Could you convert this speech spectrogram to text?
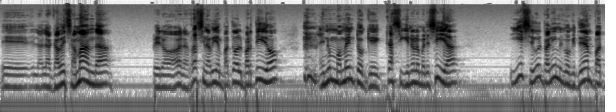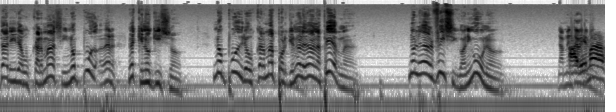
eh, la, la cabeza manda, pero a ver, Racing había empatado el partido en un momento que casi que no lo merecía, y ese golpe anímico que te da empatar e ir a buscar más y no pudo, a ver, no es que no quiso, no pudo ir a buscar más porque no le daban las piernas, no le daban el físico a ninguno. Además,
